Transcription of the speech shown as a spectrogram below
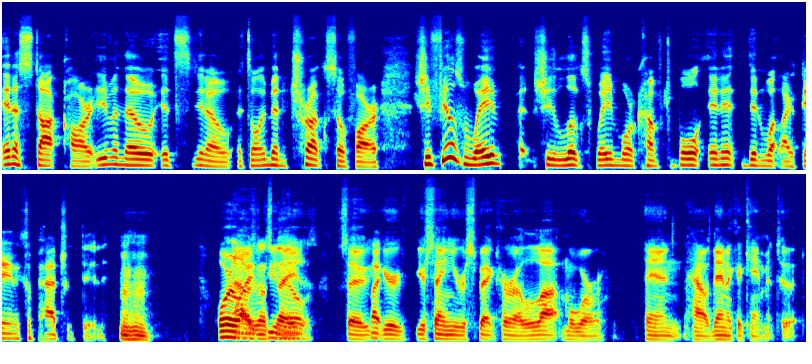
in a stock car, even though it's you know it's only been a truck so far, she feels way she looks way more comfortable in it than what like Danica Patrick did, mm-hmm. or I like you say, know so like- you're you're saying you respect her a lot more than how Danica came into it.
